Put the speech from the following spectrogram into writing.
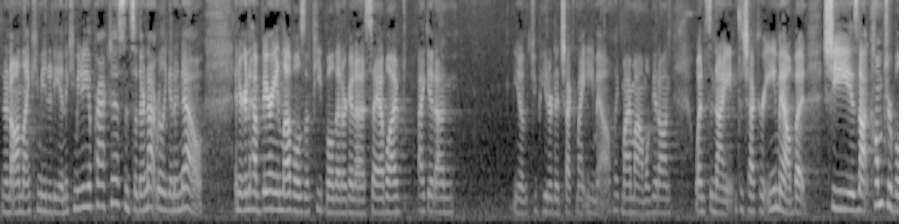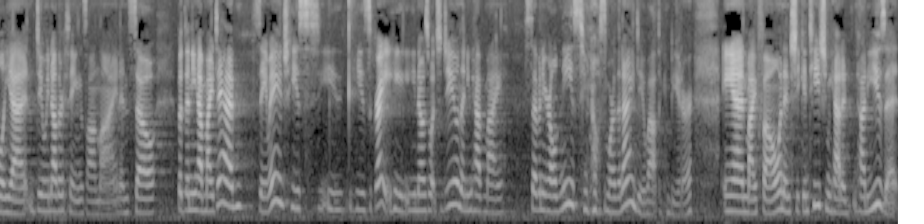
in an online community in a community of practice, and so they're not really going to know. And you're going to have varying levels of people that are going to say, "Well, I've, I get on." You know, the computer to check my email. Like my mom will get on once a night to check her email, but she is not comfortable yet doing other things online. And so, but then you have my dad, same age. He's he, he's great. He he knows what to do. And then you have my seven year old niece who knows more than I do about the computer and my phone, and she can teach me how to, how to use it.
